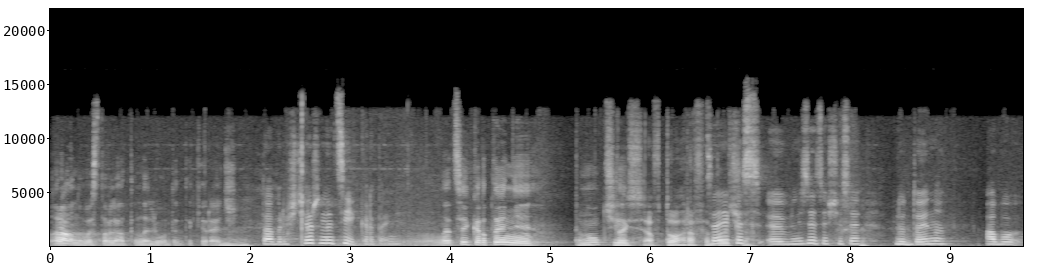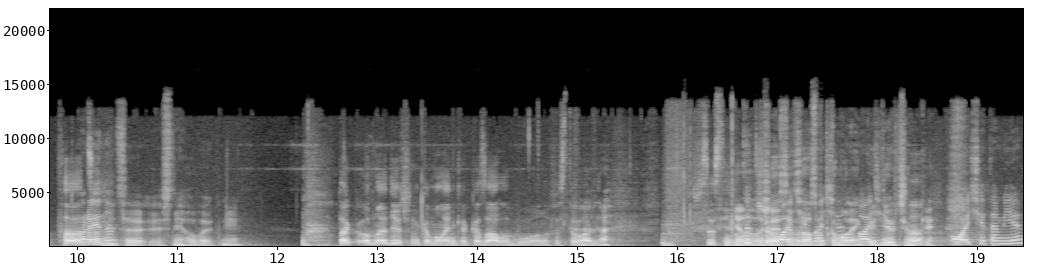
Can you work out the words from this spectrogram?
рано виставляти на люди такі речі. Добре, що ж на цій картині? На цій картині Там ну, так, чиїсь автографи Це бачу. якась, е, мені здається, що це людина або Та, тварина. Ні, Це сніговик, ні? так одна дівчинка маленька казала була на фестивалі. Це Я сніговичок. залишаюся в розвитку бачу, маленької дівчинки. Очі там є.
